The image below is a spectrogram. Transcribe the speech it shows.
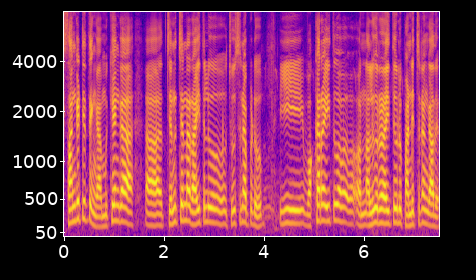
సంఘటితంగా ముఖ్యంగా చిన్న చిన్న రైతులు చూసినప్పుడు ఈ ఒక్క రైతు నలుగురు రైతులు పండించడం కాదు.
